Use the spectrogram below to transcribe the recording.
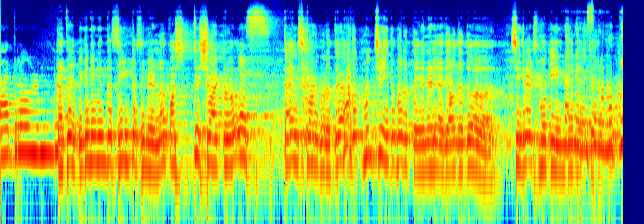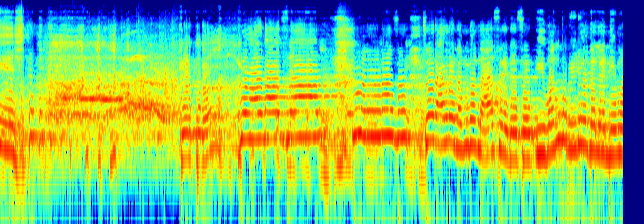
ಬ್ಯಾಕ್ ಗ್ರೌಂಡ್ ಕತೆ ಬಿಗಿನಿಂಗ್ ಇಂದ ಸೀನ್ ಟು ಸೀನ್ ಹೇಳ first short is thanks card ಬರುತ್ತೆ. ಅದಕ್ಕೆ ಮುಂಚೆ ಇದು ಬರುತ್ತೆ. ಏನ್ ಹೇಳಿ ಅದು ಯಾವ್ದದು? ಸಿಗರೇಟ್ ಸ್ಮೋಕಿಂಗ್ ಇಂಜಿನಿಯರ್ ಇಂಜುರಿ ಹೆಸರು ಮುಖೇಶ್. ಕೇಳ್ತೀರಾ? ಸರ್. ಆದ್ರೆ ನಮ್ಗೊಂದು ಆಸೆ ಇದೆ ಸರ್. ಈ ಒಂದು ವಿಡಿಯೋದಲ್ಲೇ ನೀವು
